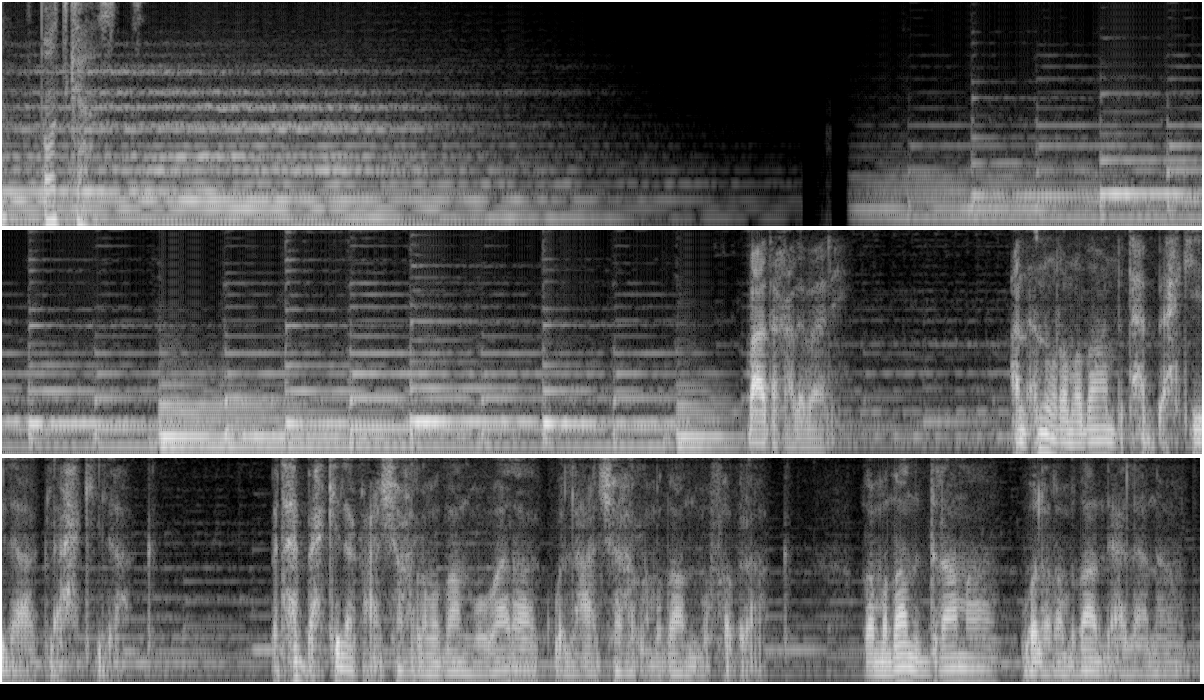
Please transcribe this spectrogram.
بودكاست. بعدك على بالي. عن أنه رمضان بتحب أحكي لك لا أحكي لك. بتحب أحكي لك عن شهر رمضان المبارك ولا عن شهر رمضان المفبرك رمضان الدراما ولا رمضان الإعلانات؟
